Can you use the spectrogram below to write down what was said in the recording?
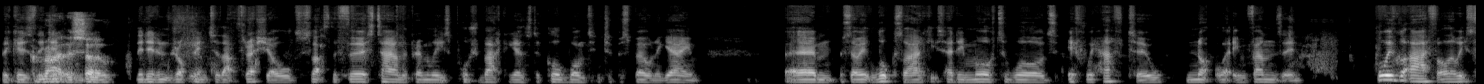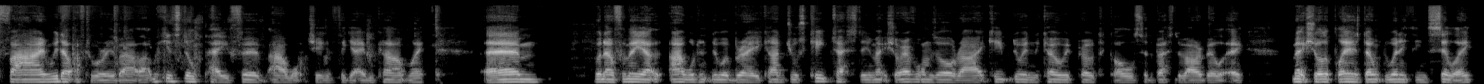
because they Rightly didn't so. they didn't drop into that threshold. So that's the first time the Premier League's pushed back against a club wanting to postpone a game. Um, so it looks like it's heading more towards if we have to, not letting fans in. But we've got iFollow, it's fine. We don't have to worry about that. We can still pay for our watching of the game, can't we? Um, but no, for me, I, I wouldn't do a break. I'd just keep testing, make sure everyone's all right, keep doing the COVID protocols to the best of our ability, make sure the players don't do anything silly,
